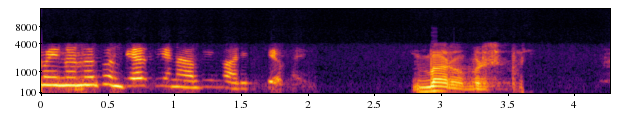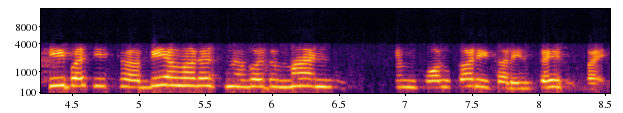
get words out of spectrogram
મહિના નતો ને ત્યારથી એને આ બીમારી છે ભાઈ બરોબર છે. પછી છ બે વર્ષ મેં બધું માંડ એમ કોલ કરી કરીને કર્યું ભાઈ.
